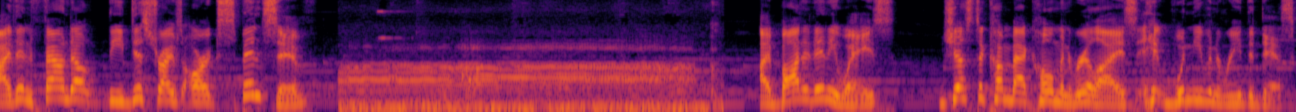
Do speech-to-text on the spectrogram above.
I then found out the disk drives are expensive. I bought it anyways, just to come back home and realize it wouldn't even read the disk.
